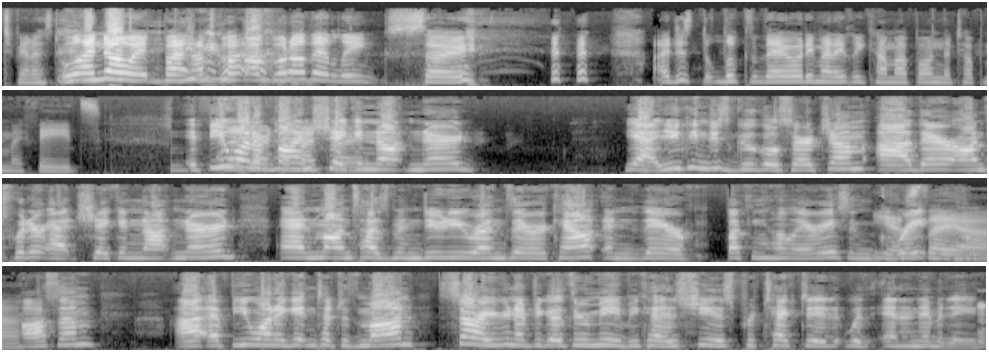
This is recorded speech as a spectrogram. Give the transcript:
To be honest, well, I know it, but I've can got I've got all find- their links, so I just look. They automatically come up on the top of my feeds. If you want to don't have my find Shaken phone. Not Nerd, yeah, you can just Google search them. Uh, they're on Twitter at Shaken Not Nerd, and Mon's husband Duty runs their account, and they are fucking hilarious and Yes, great they and awesome. Uh, if you want to get in touch with Mon, sorry, you're gonna have to go through me because she is protected with anonymity,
